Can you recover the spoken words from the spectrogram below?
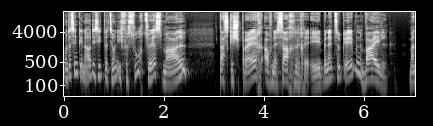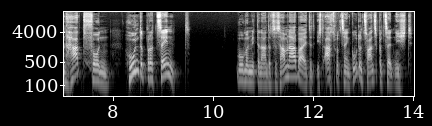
Und das sind genau die Situationen. Ich versuche zuerst mal, das Gespräch auf eine sachliche Ebene zu geben, weil man hat von 100 Prozent wo man miteinander zusammenarbeitet, ist 80% gut und 20% nicht.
